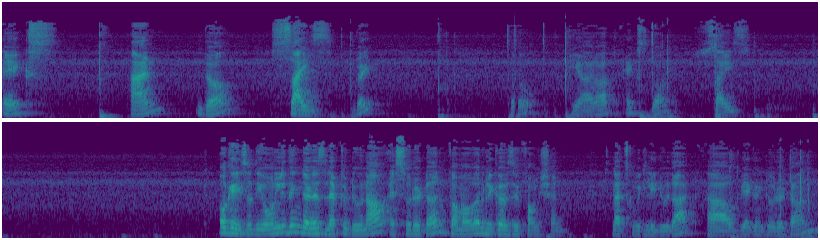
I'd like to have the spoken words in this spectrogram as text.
x and the size right? So arr x dot size. Okay so the only thing that is left to do now is to return from our recursive function. Let's quickly do that. Uh, we are going to return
